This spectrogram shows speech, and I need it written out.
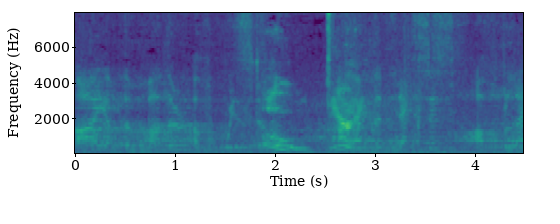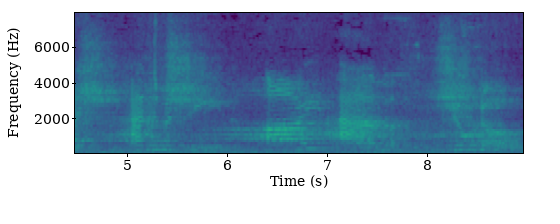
I am the mother of wisdom. Oh, dear. I am the nexus of flesh and machine. I am Juno.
